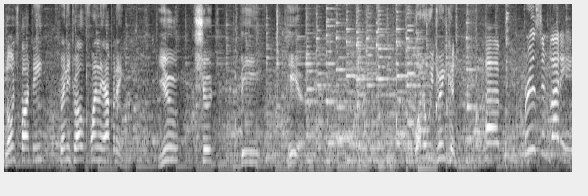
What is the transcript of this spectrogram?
Launch party 2012 finally happening. You should be here. What are we drinking? Uh, bruised and bloody.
